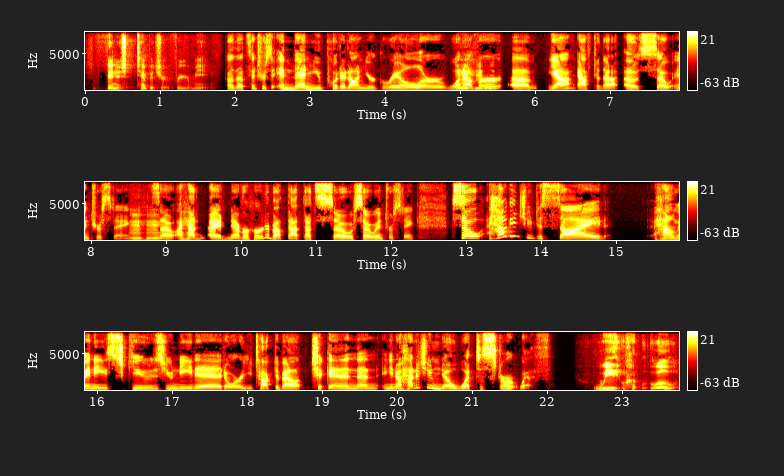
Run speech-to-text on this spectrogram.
finished temperature for your meat. Oh, that's interesting. And then you put it on your grill or whatever. Mm-hmm. Um, yeah. Mm-hmm. After that, oh, so interesting. Mm-hmm. So I had I had never heard about that. That's so so interesting. So how did you decide how many SKUs you needed, or you talked about chicken, and you know how did you know what to start with? we well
